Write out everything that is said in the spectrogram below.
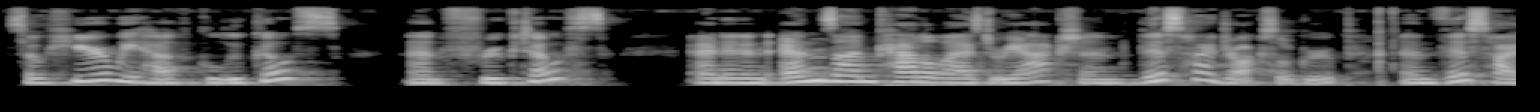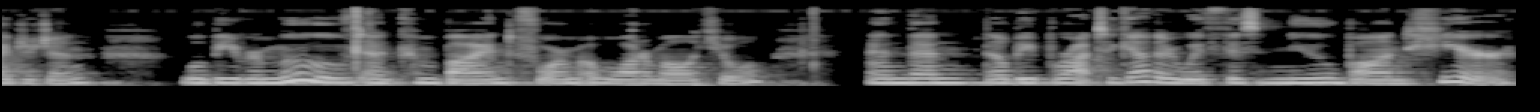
So here we have glucose and fructose, and in an enzyme catalyzed reaction, this hydroxyl group and this hydrogen will be removed and combined to form a water molecule, and then they'll be brought together with this new bond here,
